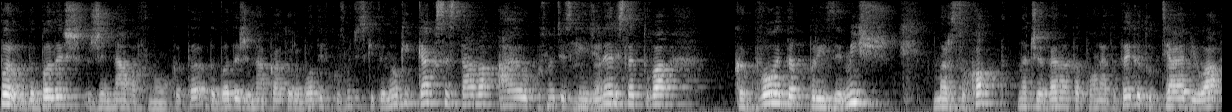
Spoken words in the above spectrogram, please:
първо, да бъдеш жена в науката, да бъдеш жена, която работи в космическите науки, как се става аерокосмически инженер и след това какво е да приземиш марсоход на червената планета, тъй като тя е била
